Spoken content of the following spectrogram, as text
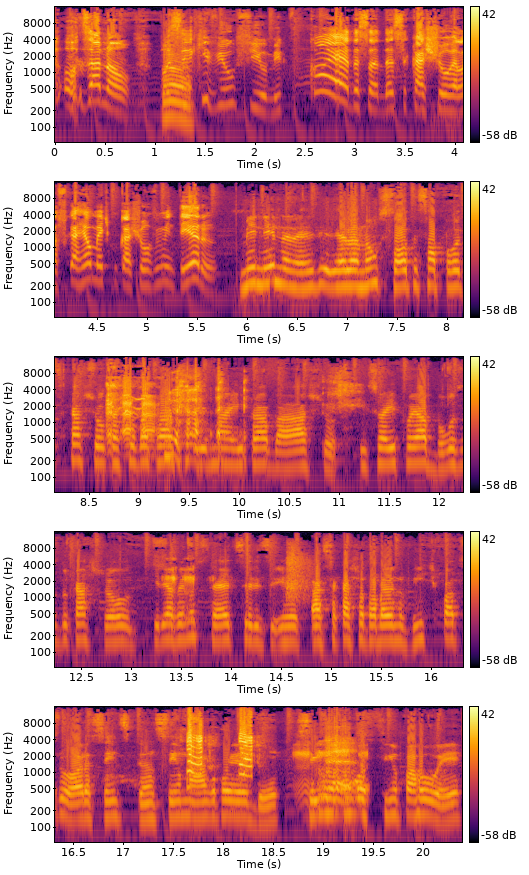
Ô, Zanon, você Ah. que viu o filme, qual é dessa, dessa cachorro? Ela fica realmente com o cachorro o filme inteiro? Menina, né? Ela não solta essa porra desse cachorro. O cachorro vai pra cima e pra baixo. Isso aí foi abuso do cachorro. Queria ver no set se eles. Essa cachorro trabalhando 24 horas sem descanso, sem uma água pra beber, sem um mocinho pra roer.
